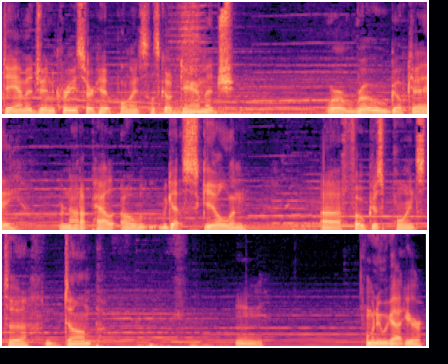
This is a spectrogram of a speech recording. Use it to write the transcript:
Damage increase or hit points? Let's go damage. We're a rogue, okay? We're not a pallet. Oh, we got skill and uh, focus points to dump. Hmm. How many we got here?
